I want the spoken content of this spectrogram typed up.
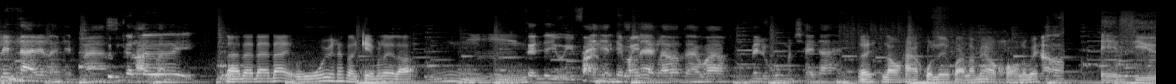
เล่นได้เลยเหรอเห็นมาขึ้นกันเลยได้ได้ได้ได้โอ้ยใครสังเกตมาเลยเหรออืมเซนจะอยู่อีกไฟฝั่งเห็นใช่ไหตมอนแรกแล้วแต่ว่าไม่รู้ว่ามันใช้ได้ เอ้ยเราหาคนเลยดีกว่าเราไม่เอาของเลยเว้ย เอา A few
